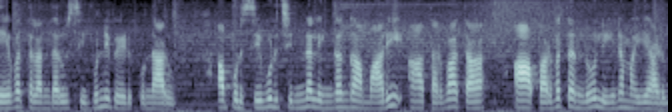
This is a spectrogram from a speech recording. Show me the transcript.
దేవతలందరూ శివుణ్ణి వేడుకున్నారు. అప్పుడు శివుడు చిన్న లింగంగా మారి ఆ తర్వాత ఆ పర్వతంలో లీనమయ్యాడు.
